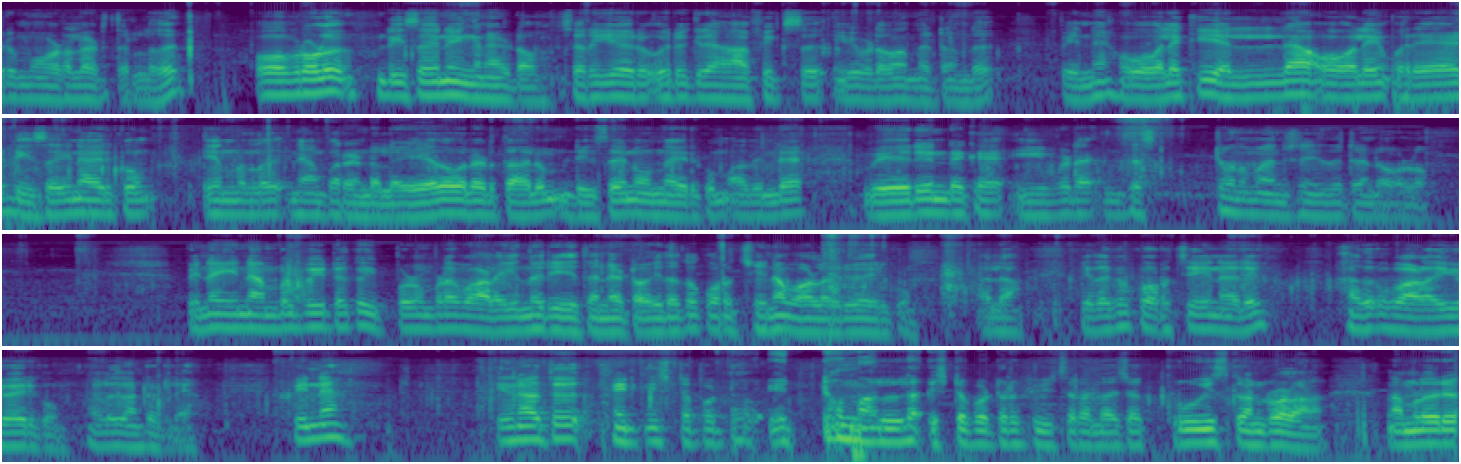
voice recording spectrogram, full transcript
ഒരു മോഡൽ എടുത്തുള്ളത്. ഓവറോൾ ഡിസൈനും ഇങ്ങനെ കേട്ടോ. ചെറിയൊരു ഒരു ഗ്രാഫിക്സ് ഇവിടെ വന്നിട്ടുണ്ട്. പിന്നെ ഓലയ്ക്ക് എല്ലാ ഓലയും ഒരേ ഡിസൈൻ ആയിരിക്കും എന്നുള്ളത് ഞാൻ പറയണ്ടല്ലോ. ഏത് ഓല എടുത്താലും ഡിസൈൻ ഒന്നായിരിക്കും. അതിന്റെ വേരിയന്റൊക്കെ ഇവിടെ ജസ്റ്റ് ഒന്ന് മെൻഷൻ ചെയ്തിട്ടുണ്ടാവുള്ളൂ പിന്നെ ഈ നമ്പർ പ്ലേറ്റ് ഒക്കെ ഇപ്പോഴും ഇവിടെ വളയുന്ന രീതി തന്നെ കേട്ടോ. ഇതൊക്കെ കുറച്ച് കഴിഞ്ഞാൽ വളരുമായിരിക്കും. അല്ല ഇതൊക്കെ കുറച്ച് കഴിഞ്ഞാൽ അത് വളയുമായിരിക്കും. നിങ്ങൾ കണ്ടിട്ടില്ലേ? പിന്നെ ഇതിനകത്ത് എനിക്ക് ഇഷ്ടപ്പെട്ട ഏറ്റവും നല്ല ഇഷ്ടപ്പെട്ട ഒരു ഫീച്ചർ എന്താ വെച്ചാൽ ക്രൂയിസ് കൺട്രോളാണ് നമ്മളൊരു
